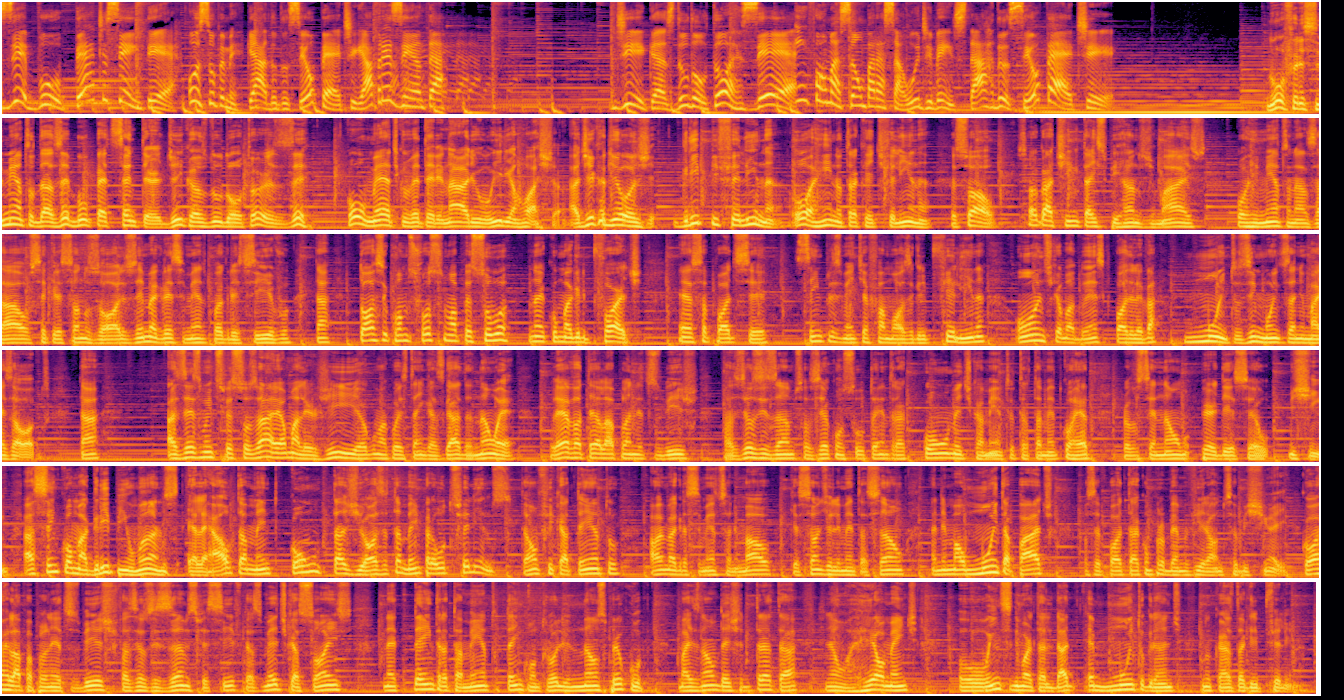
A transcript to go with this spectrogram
Zebu Pet Center, o supermercado do seu pet, apresenta. Dicas do Doutor Z. Informação para a saúde e bem-estar do seu pet. No oferecimento da Zebu Pet Center, dicas do Doutor Z, com o médico veterinário William Rocha. A dica de hoje: gripe felina ou a rinotraqueite felina. Pessoal, seu gatinho está espirrando demais, corrimento nasal, secreção nos olhos, emagrecimento progressivo, tá? Tosse como se fosse uma pessoa né, com uma gripe forte. Essa pode ser simplesmente a famosa gripe felina, onde que é uma doença que pode levar muitos e muitos animais a óbito, tá? Às vezes muitas pessoas, ah, é uma alergia, alguma coisa está engasgada. Não é. Leva até lá Planeta dos Bichos, fazer os exames, fazer a consulta, entrar com o medicamento e o tratamento correto para você não perder seu bichinho. Assim como a gripe em humanos, ela é altamente contagiosa também para outros felinos. Então fica atento ao emagrecimento do animal, questão de alimentação, animal muito apático, você pode estar com um problema viral no seu bichinho aí. Corre lá para Planeta dos Bichos, fazer os exames específicos, as medicações, né? Tem tratamento, tem controle, não se preocupe. Mas não deixe de tratar, senão realmente o índice de mortalidade é muito grande no caso da gripe felina.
